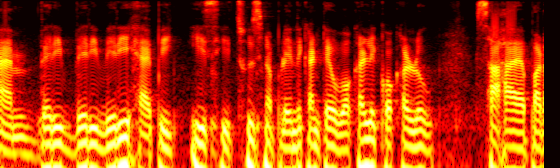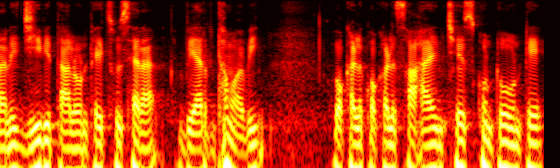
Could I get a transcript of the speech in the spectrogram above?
I'm very very very happy ఈ సీ చూసినప్పుడు. ఎందుకంటే ఒకళ్ళకొకళ్ళు సహాయపడని జీవితాలు ఉంటాయి చూసారా? వ్యర్థం అవి. ఒకళ్ళకొకళ్ళు సహాయం చేసుకుంటూ ఉంటే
